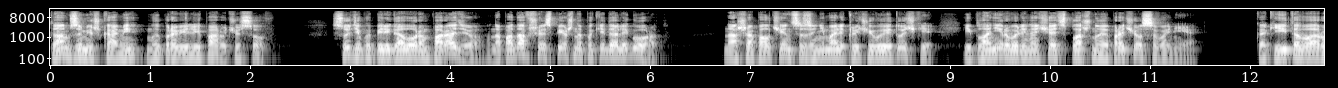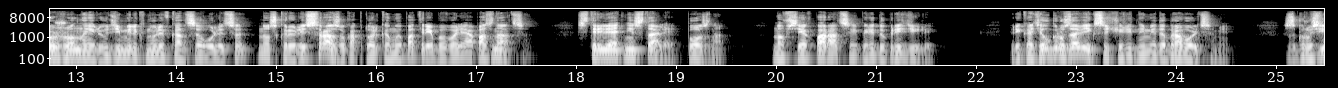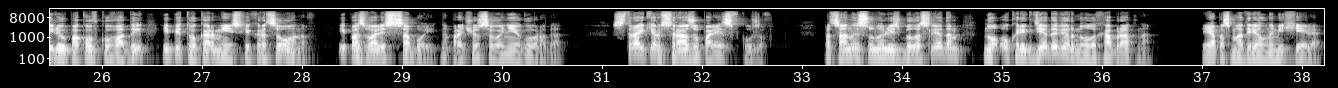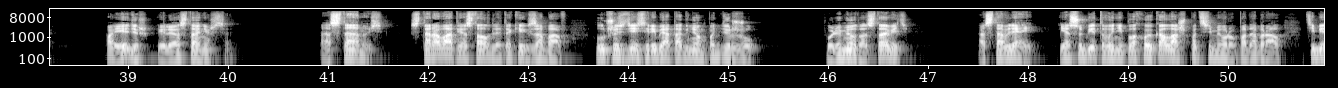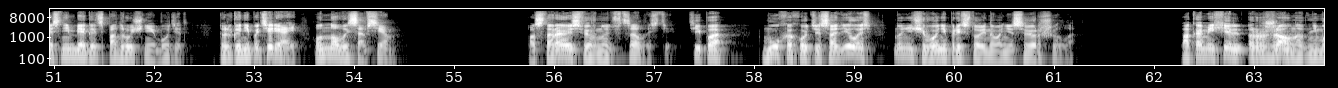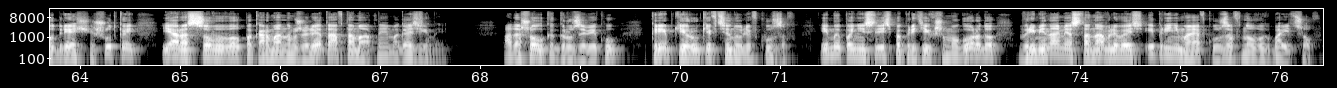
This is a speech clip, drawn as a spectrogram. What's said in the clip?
Там, за мешками, мы провели пару часов. Судя по переговорам по радио, нападавшие спешно покидали город. Наши ополченцы занимали ключевые точки и планировали начать сплошное прочесывание. Какие-то вооруженные люди мелькнули в конце улицы, но скрылись сразу, как только мы потребовали опознаться. Стрелять не стали, поздно. Но всех по рации предупредили. Прикатил грузовик с очередными добровольцами. Сгрузили упаковку воды и пяток армейских рационов и позвали с собой на прочесывание города. Страйкер сразу полез в кузов. Пацаны сунулись было следом, но окрик деда вернул их обратно. Я посмотрел на Михеля. «Поедешь или останешься?» «Останусь. Староват я стал для таких забав. Лучше здесь ребят огнем поддержу». «Пулемет оставить?» «Оставляй. Я с убитого неплохой калаш под семеру подобрал. Тебе с ним бегать сподручнее будет. Только не потеряй, он новый совсем». Постараюсь вернуть в целости. Типа, муха хоть и садилась, но ничего непристойного не совершила. Пока Михель ржал над немудрящей шуткой, я рассовывал по карманам жилета автоматные магазины. Подошел к грузовику, крепкие руки втянули в кузов, и мы понеслись по притихшему городу, временами останавливаясь и принимая в кузов новых бойцов.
